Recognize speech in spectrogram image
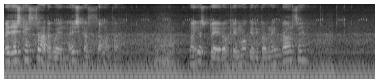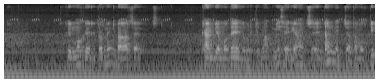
vede è scassata quella è scassata. No io spero che mo che ritorna in base che mo che ritorna in base cambia modello perché ma miseriaccia è danneggiata molti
